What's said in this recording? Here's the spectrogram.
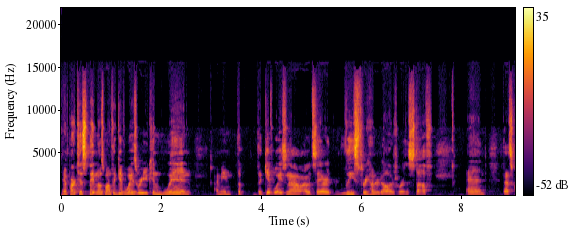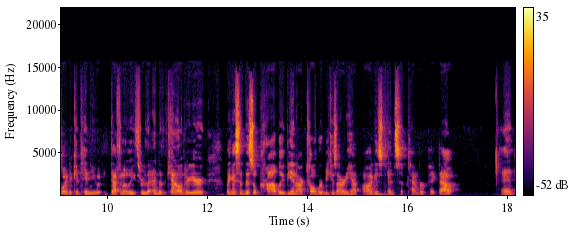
and participate in those monthly giveaways where you can win. I mean, the the giveaways now I would say are at least three hundred dollars worth of stuff, and that's going to continue definitely through the end of the calendar year. Like I said, this will probably be in October because I already have August and September picked out. And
